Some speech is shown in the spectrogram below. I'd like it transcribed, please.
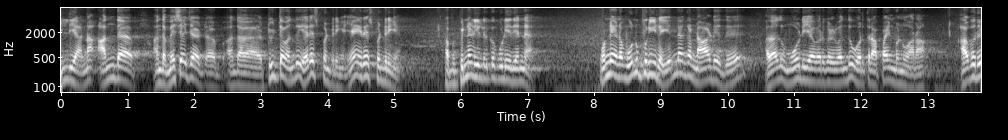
இல்லையான்னா அந்த அந்த மெசேஜை அந்த ட்விட்டை வந்து எரேஸ் பண்ணுறீங்க ஏன் எரேஸ் பண்ணுறீங்க அப்போ பின்னணியில் இருக்கக்கூடியது என்ன? ஒன்று எனக்கு ஒன்றும் புரியல. என்னங்க நாடு இது? அதாவது மோடி அவர்கள் வந்து ஒருத்தர் அப்பாயின் பண்ணுவாராம். அவர்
